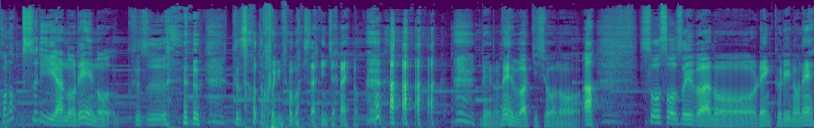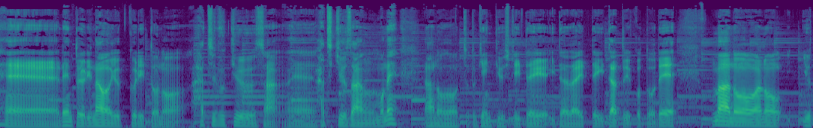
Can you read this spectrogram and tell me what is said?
この薬、あの、例のクズ、クズ男に飲ましたらいいんじゃないの？例のね、浮気症の。あ、そうそう、そういえば、あの、レンクリのね、えー、レントよりなおゆっくりとの八部九さん、えー、八九さんもね、あの、ちょっと言及していていただいていたということで、まあ、あの、あの、ゆっ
